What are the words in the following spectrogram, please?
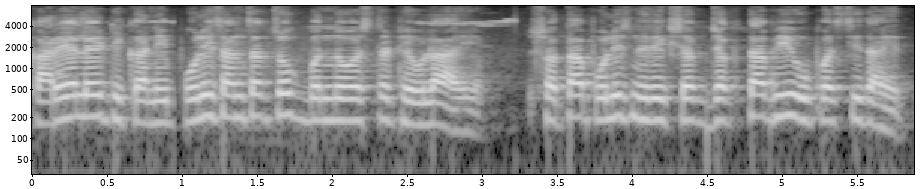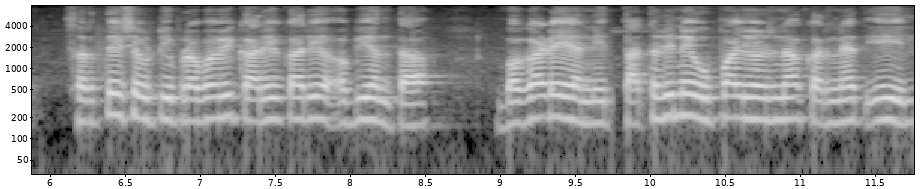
कार्यालय ठिकाणी पोलिसांचा चोख बंदोबस्त ठेवला आहे. स्वतः पोलीस निरीक्षक जगतापही उपस्थित आहेत. सरतेशेवटी प्रभावी कार्यकारी अभियंता बगाडे यांनी तातडीने उपाययोजना करण्यात येईल.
